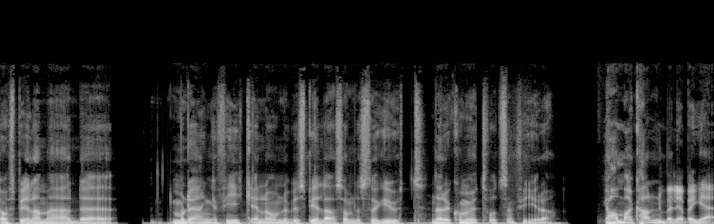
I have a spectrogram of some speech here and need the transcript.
att spela med eh, modern grafik eller om du vill spela som det såg ut när det kom ut 2004. Ja, man kan välja bägge.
